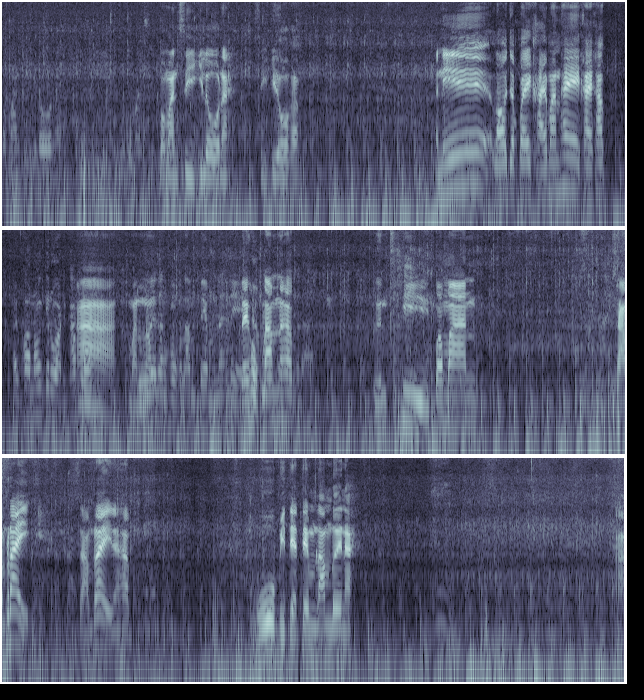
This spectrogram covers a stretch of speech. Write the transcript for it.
ประมาณกี่กิโลนะประมาณสิบประมาณ4กิโลนะ4กิโลครับ อันนี้เราจะไปขายมันให้ใครครับ ให้พ่อน้องจรวดครับอ่าผมันดูน้องได้ตั้งหกลำเต็มนะนี่ได้หกลำนะครับ พื้นที่ประมาณสามไร่สามไร่นะครับโอ้มีแต่เต็มลำเลยนะ อ่า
